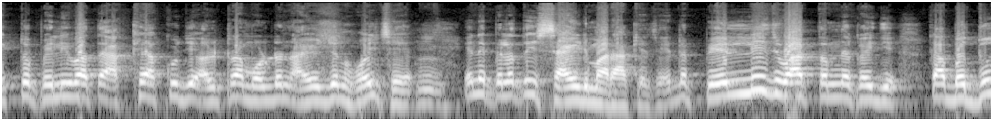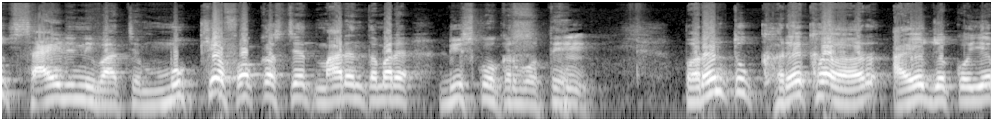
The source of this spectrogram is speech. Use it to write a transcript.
એક તો પહેલી વાત આખે આખું જે અલ્ટ્રા મોડર્ન આયોજન હોય છે એને પહેલાં તો એ સાઈડમાં રાખે છે. એટલે પહેલી જ વાત તમને કહી દઈએ કે આ બધું જ સાઈડની વાત છે. મુખ્ય ફોકસ છે મારે ને તમારે ડિસ્કો કરવો તે. પરંતુ ખરેખર આયોજકોએ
